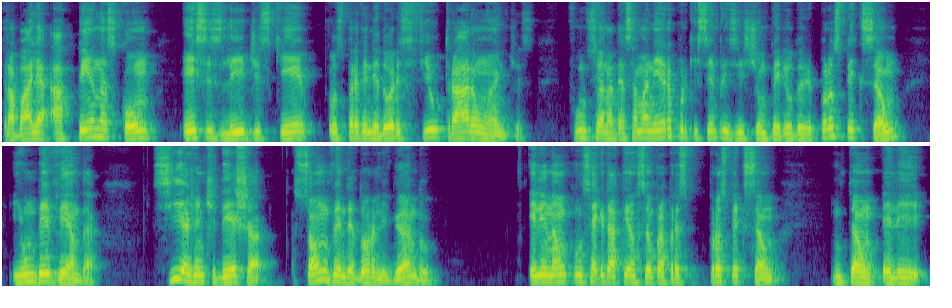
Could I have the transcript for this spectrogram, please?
trabalha apenas com esses leads que os pré-vendedores filtraram antes. Funciona dessa maneira porque sempre existe um período de prospecção e um de venda. Se a gente deixa só um vendedor ligando, ele não consegue dar atenção para prospecção. Então, ele.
